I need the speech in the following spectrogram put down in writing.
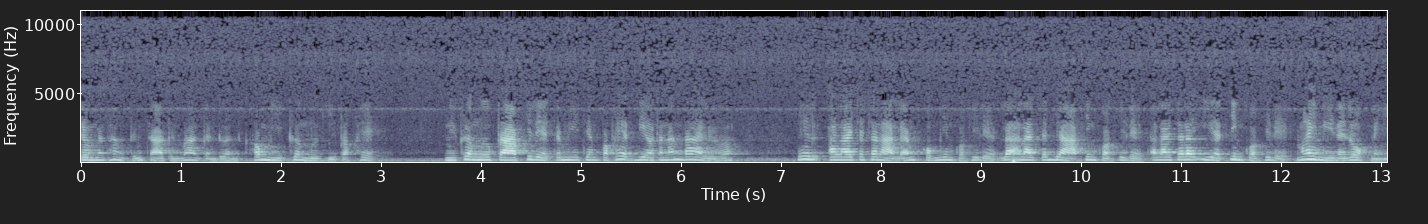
จนกระทั่งถึงกลายเป็นบ้านเป็นเดือน เขามีเครื่องมือกี่ประเภท มีเครื่องมือปราบกิเลสจะมีเพียงประเภทเดียวเท่านั้นได้หรือนี่อะไรจะฉลาดแหลมคมยิ่งกว่ากิเลส และอะไรจะหยาบยิ่งกว่ากิเลส อะไรจะละเอียดยิ่งกว่ากิเลส ไม่มีในโลกนี้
